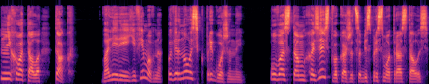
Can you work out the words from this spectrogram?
«Не хватало. Так». Валерия Ефимовна повернулась к Пригожиной. У вас там хозяйство, кажется, без присмотра осталось.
